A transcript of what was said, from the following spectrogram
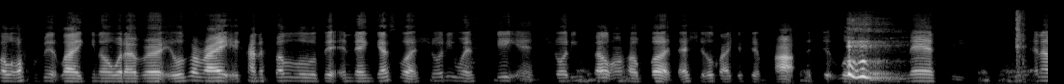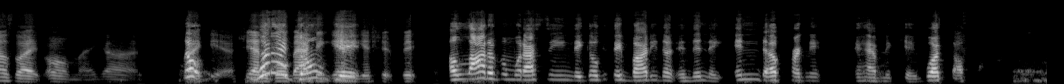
fell off a bit, like you know, whatever. It was all right. It kind of fell a little bit, and then guess what? Shorty went skating. Shorty fell on her butt. That shit looked like it shit popped. That shit looked nasty. And I was like, oh my god. No, Like, yeah, she had what to go I back don't again get- and get shit fixed. a lot of them, what I've seen, they go get their body done and then they end up pregnant and having a kid. What the fuck?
